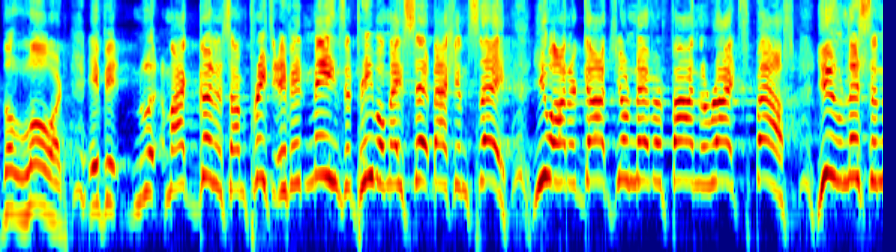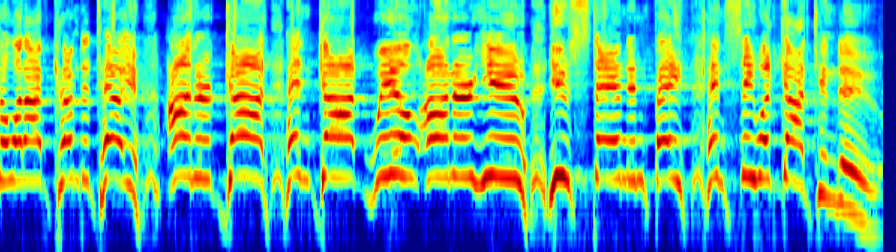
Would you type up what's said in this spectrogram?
the Lord. If it, my goodness, I'm preaching. If it means that people may sit back and say, you honor God, you'll never find the right spouse. You listen to what I've come to tell you. Honor God and God will honor you. You stand in faith and see what God can do.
